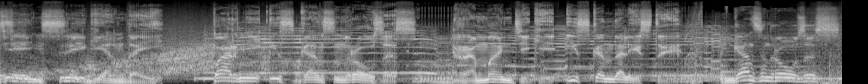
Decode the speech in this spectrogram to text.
День с легендой. Парни из Guns N' Roses. Романтики и скандалисты. Guns N' Roses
